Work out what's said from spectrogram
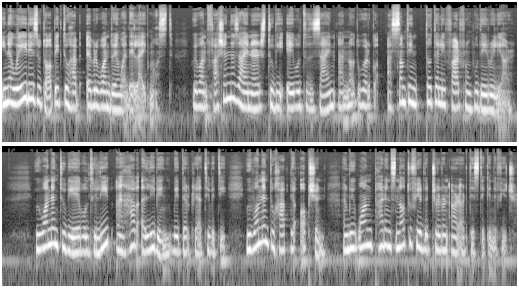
In a way, it is utopic to have everyone doing what they like most. We want fashion designers to be able to design and not work as something totally far from who they really are. We want them to be able to live and have a living with their creativity. We want them to have the option, and we want parents not to fear their children are artistic in the future.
